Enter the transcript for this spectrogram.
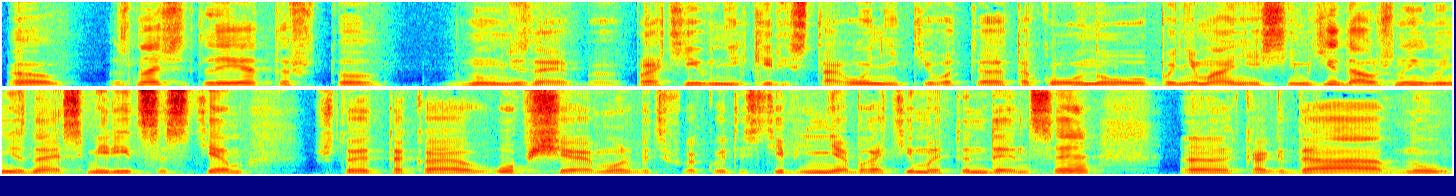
этого. Э, значит ли это, что ну, не знаю, противники или сторонники вот э, такого нового понимания семьи должны, ну, не знаю, смириться с тем, что это такая общая, может быть, в какой-то степени необратимая тенденция, э, когда, ну,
